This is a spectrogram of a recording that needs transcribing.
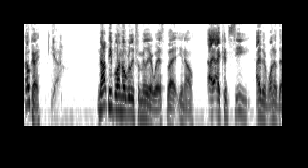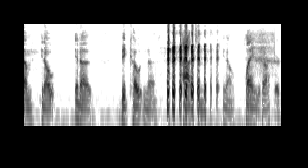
okay, yeah, not people I'm overly familiar with, but you know, I, I could see either one of them, you know, in a big coat and a hat, and you know, playing the doctor.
